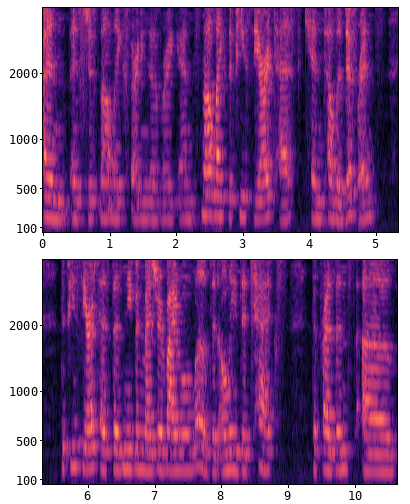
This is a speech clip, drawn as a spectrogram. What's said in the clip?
And it's just not like starting over again. It's not like the PCR test can tell the difference. The PCR test doesn't even measure viral loads. It only detects the presence of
